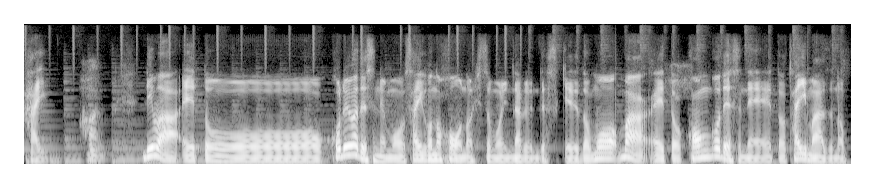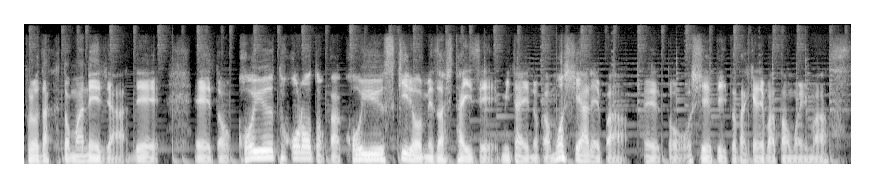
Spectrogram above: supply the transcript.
はい。はい、では、えっ、ー、と、これはですね、もう最後の方の質問になるんですけれども、まあ、えっ、ー、と、今後ですね、えっ、ー、と、タイマーズのプロダクトマネージャーで、えっ、と、こういうところとか、こういうスキルを目指したいぜ、みたいのが、もしあれば、えっ、と、教えていただければと思います。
